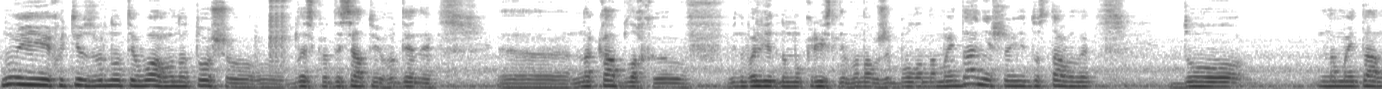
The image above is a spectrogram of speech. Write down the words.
Ну і хотів звернути увагу на те, що е, близько 10 години е, на каблах е, в інвалідному кріслі вона вже була на Майдані, що її доставили до, на Майдан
